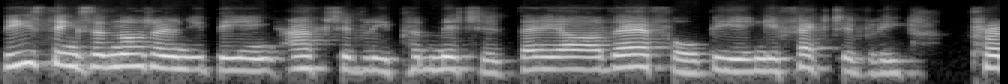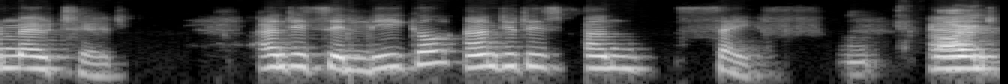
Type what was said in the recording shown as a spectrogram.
These things are not only being actively permitted, they are therefore being effectively promoted. And it's illegal and it is unsafe. Mm. And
